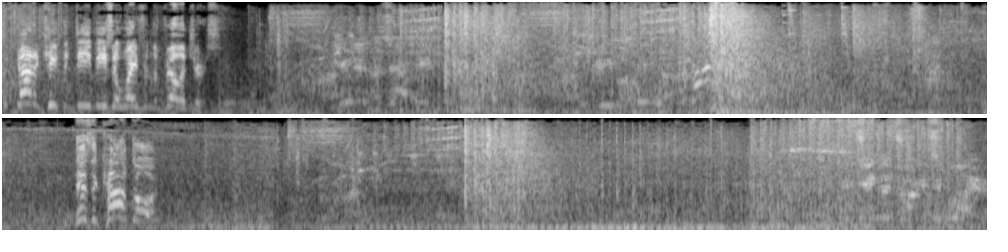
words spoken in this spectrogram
We gotta keep the DBs away from the villagers! Unit attacking. There's a condor! Containment targets acquired.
